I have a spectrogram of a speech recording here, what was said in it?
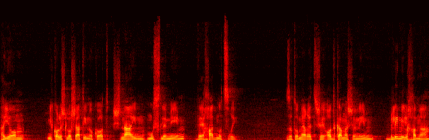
היום, מכל שלושה תינוקות, שניים מוסלמים ואחד נוצרי. זאת אומרת שעוד כמה שנים, בלי מלחמה,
